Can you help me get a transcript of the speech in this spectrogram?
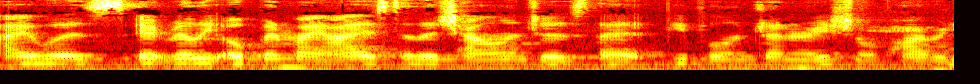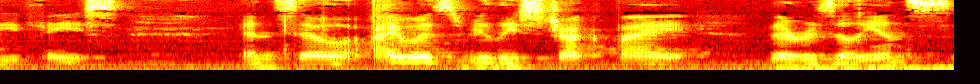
I was. It really opened my eyes to the challenges that people in generational poverty face, and so I was really struck by their resilience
